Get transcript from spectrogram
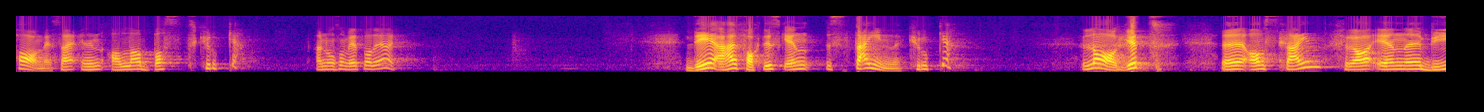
har med seg en alabastkrukke. Er det noen som vet hva det er? Det er faktisk en steinkrukke. Laget eh, av stein fra en by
